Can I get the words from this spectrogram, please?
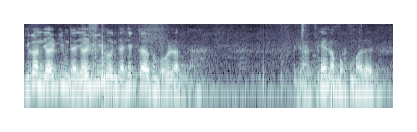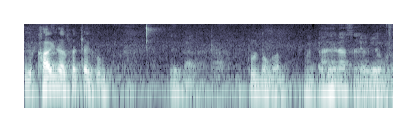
이건 열기입니다. 열기도 이제 해 떠서 먹으랍니다. 해나 먹고 말아야지. 이거 가위나 살짝 이거 돌돔 감. 다 해놨어요. 이쪽으로.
